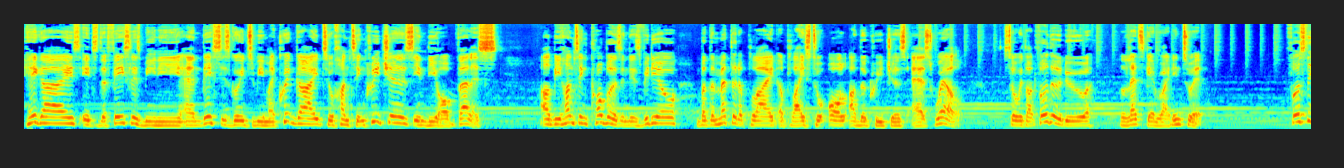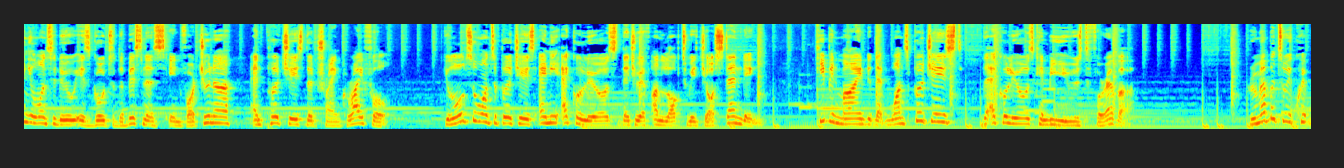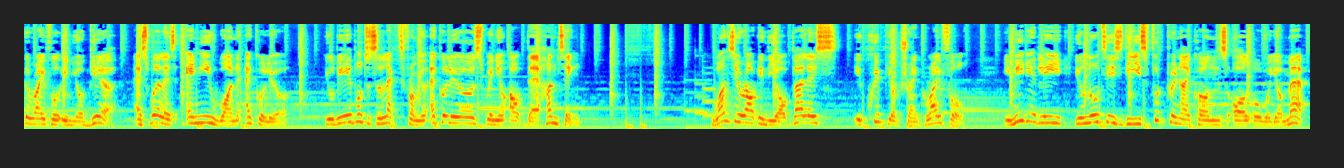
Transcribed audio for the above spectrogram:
Hey guys, it's the Faceless Beanie and this is going to be my quick guide to hunting creatures in the Orb Vallis. I'll be hunting pobbers in this video, but the method applied applies to all other creatures as well. So without further ado, let's get right into it. First thing you'll want to do is go to the business in Fortuna and purchase the Tranq rifle. You'll also want to purchase any Echo Lures that you have unlocked with your standing. Keep in mind that once purchased, the Echo Lures can be used forever. Remember to equip the rifle in your gear, as well as any one Echo Lure. You'll be able to select from your Echo Lures when you're out there hunting. Once you're out in the Orb Vallis, equip your Tranq rifle. Immediately, you'll notice these footprint icons all over your map.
